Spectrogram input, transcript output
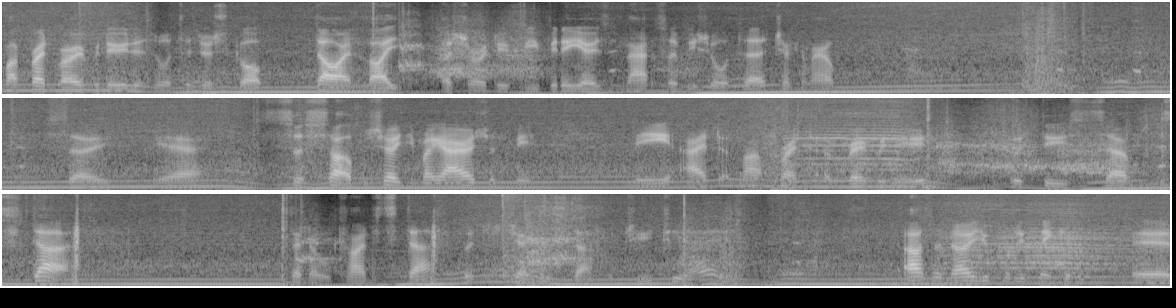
My friend Robodude has also just got Dying Light. I sure do a few videos in that, so be sure to check them out. So, yeah. So start with showing you my garage and me, me and my friend Robodude would do some stuff. Don't know what kind of stuff, but just general stuff with GTA. As I know, you're probably thinking, uh,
